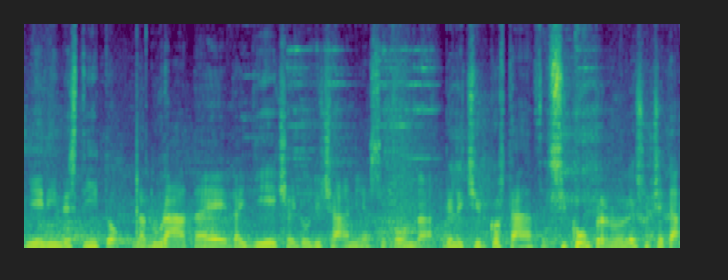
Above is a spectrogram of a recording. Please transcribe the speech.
viene investito, la durata è dai 10 ai 12 anni a seconda delle circostanze, si comprano le società,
